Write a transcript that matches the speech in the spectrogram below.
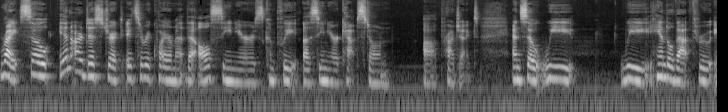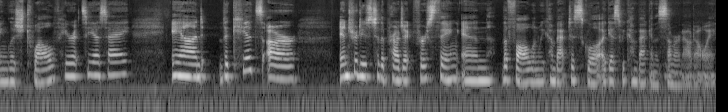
Right. So, in our district, it's a requirement that all seniors complete a senior capstone uh, project. And so we we handle that through English 12 here at CSA. And the kids are introduced to the project first thing in the fall when we come back to school. I guess we come back in the summer now, don't we?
